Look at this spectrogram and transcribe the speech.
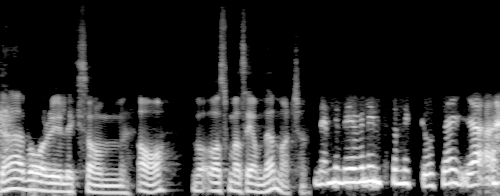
Där var det ju liksom, ja, vad, ska man säga om den matchen? Nej, men det är väl inte så mycket att säga.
